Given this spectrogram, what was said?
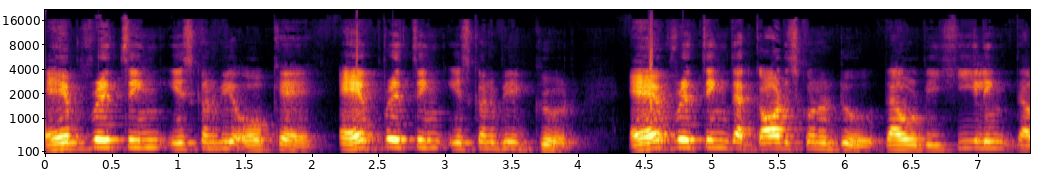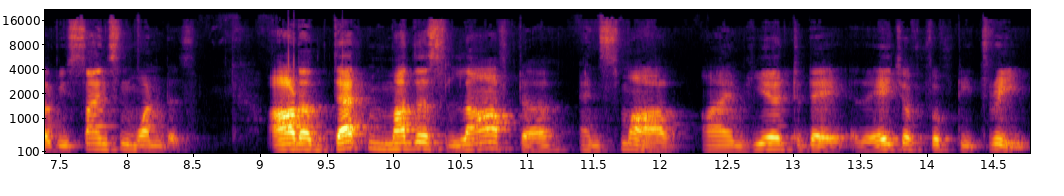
everything is going to be okay, everything is going to be good, everything that God is going to do, there will be healing, there will be signs and wonders. Out of that mother's laughter and smile, I am here today at the age of 53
